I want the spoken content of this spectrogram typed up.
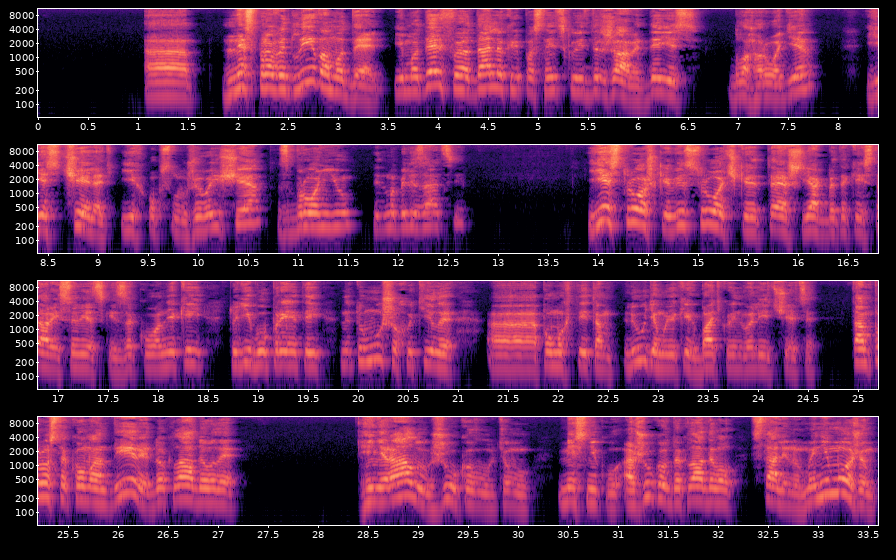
е, несправедлива модель і модель феодально-кріпосницької держави, де є благородія, є челядь їх обслужуюча з бронью від мобілізації. Є трошки відсрочки, теж якби такий старий совєтський закон, який тоді був прийнятий не тому, що хотіли помогти там людям, у яких батько інвалід чи це. Там просто командири докладували генералу Жукову, цьому м'яснику, а Жуков докладував Сталіну. Ми не можемо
